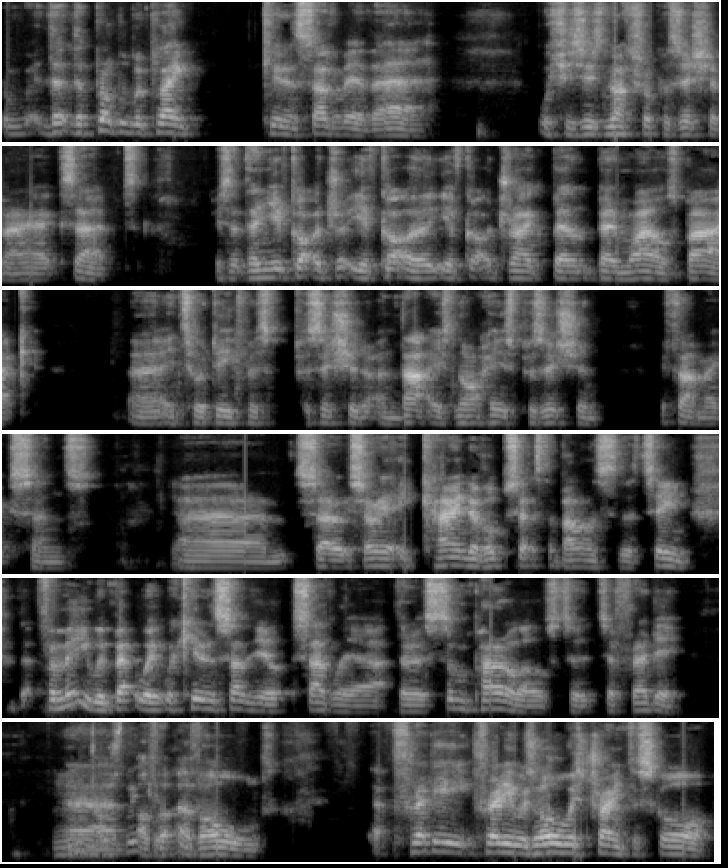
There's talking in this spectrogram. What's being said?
the, the problem with playing Kieran Sadlier there, which is his natural position, I accept, is that then you've got to you've got to you've got to drag Ben, ben Wiles back uh, into a deeper position, and that is not his position, if that makes sense. Um, so, so it, it kind of upsets the balance of the team. For me, with, with, Kieran Sadlier, Sadlier, there are some parallels to, to Freddie Mm, um, of, of old. Uh, Freddie, Freddie was always trying to score.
